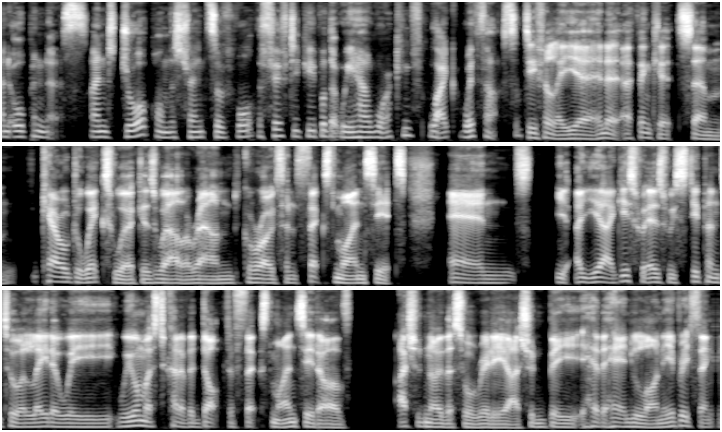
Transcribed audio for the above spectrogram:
and openness and draw upon the strengths of all the 50 people that we have working for, like with us. Definitely, yeah. And I think it's um, Carol Dweck's work as well around growth and fixed mindsets. And yeah, uh, yeah, I guess as we step into a leader, we we almost kind of adopt a fixed mindset of I should know this already. I should be have a handle on everything,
